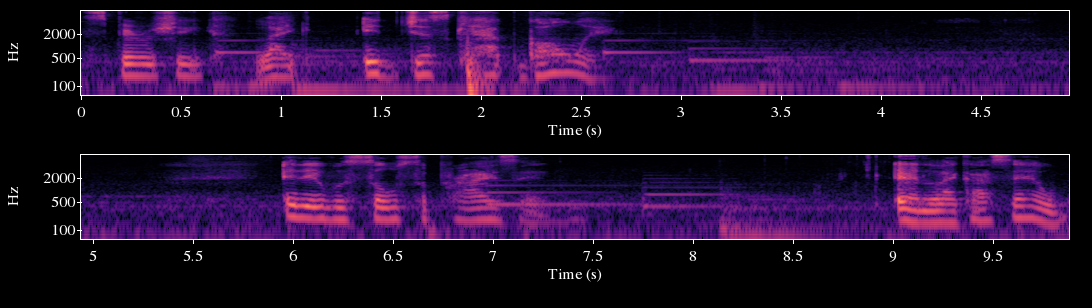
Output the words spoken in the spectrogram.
spiritually. Like it just kept going. And it was so surprising and like I said,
